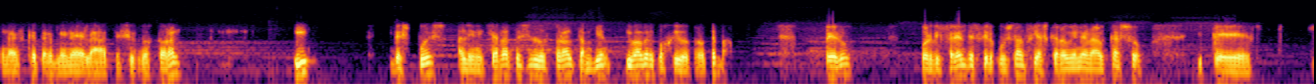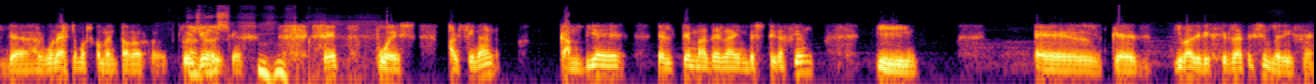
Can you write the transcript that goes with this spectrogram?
una vez que terminé la tesis doctoral. Y después, al iniciar la tesis doctoral, también iba a haber cogido otro tema. Pero por diferentes circunstancias que no vienen al caso y que ya alguna vez hemos comentado tú y yo, sí, pues al final cambié el tema de la investigación y el que iba a dirigir la tesis me dice,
